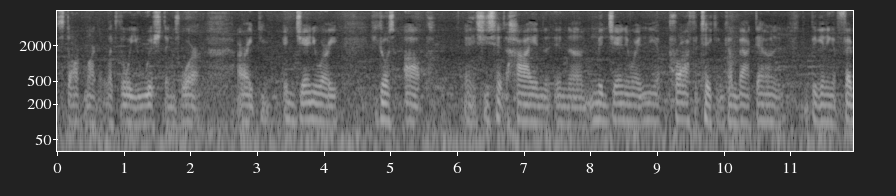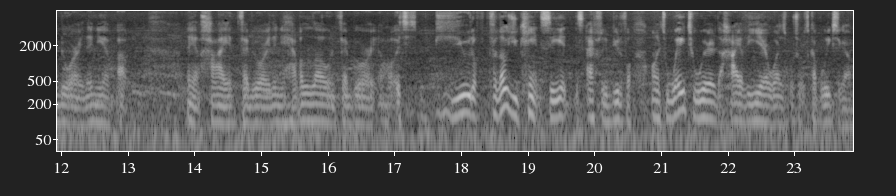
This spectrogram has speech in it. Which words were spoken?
stock market, like the way you wish things were. All right, in January, he goes up, and she's hit high in, in uh, mid January. Then you have profit taking come back down in the beginning of February. Then you have up then you have high in February, then you have a low in February. Oh, it's beautiful. For those you can't see it, it's actually beautiful. On its way to where the high of the year was, which was a couple weeks ago.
